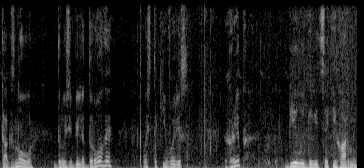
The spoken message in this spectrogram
Так, знову, друзі, біля дороги. Ось такий виріс гриб. Білий, дивіться, який гарний.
